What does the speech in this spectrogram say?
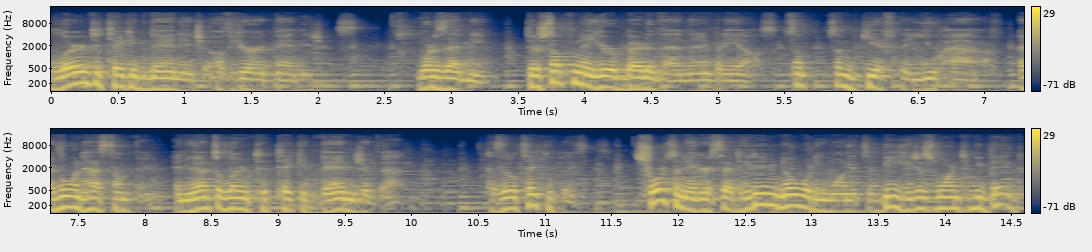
Learn to take advantage of your advantages. What does that mean? There's something that you're better than than anybody else. Some, some gift that you have. Everyone has something. And you have to learn to take advantage of that because it'll take you places. Schwarzenegger said he didn't know what he wanted to be, he just wanted to be big.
